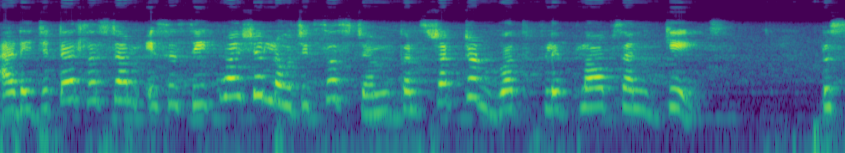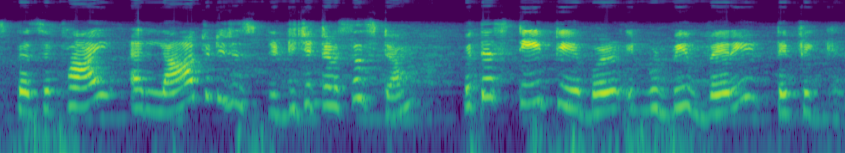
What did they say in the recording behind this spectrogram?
A digital system is a sequential logic system constructed with flip-flops and gates. To specify a large digital system with a state table, it would be very difficult.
